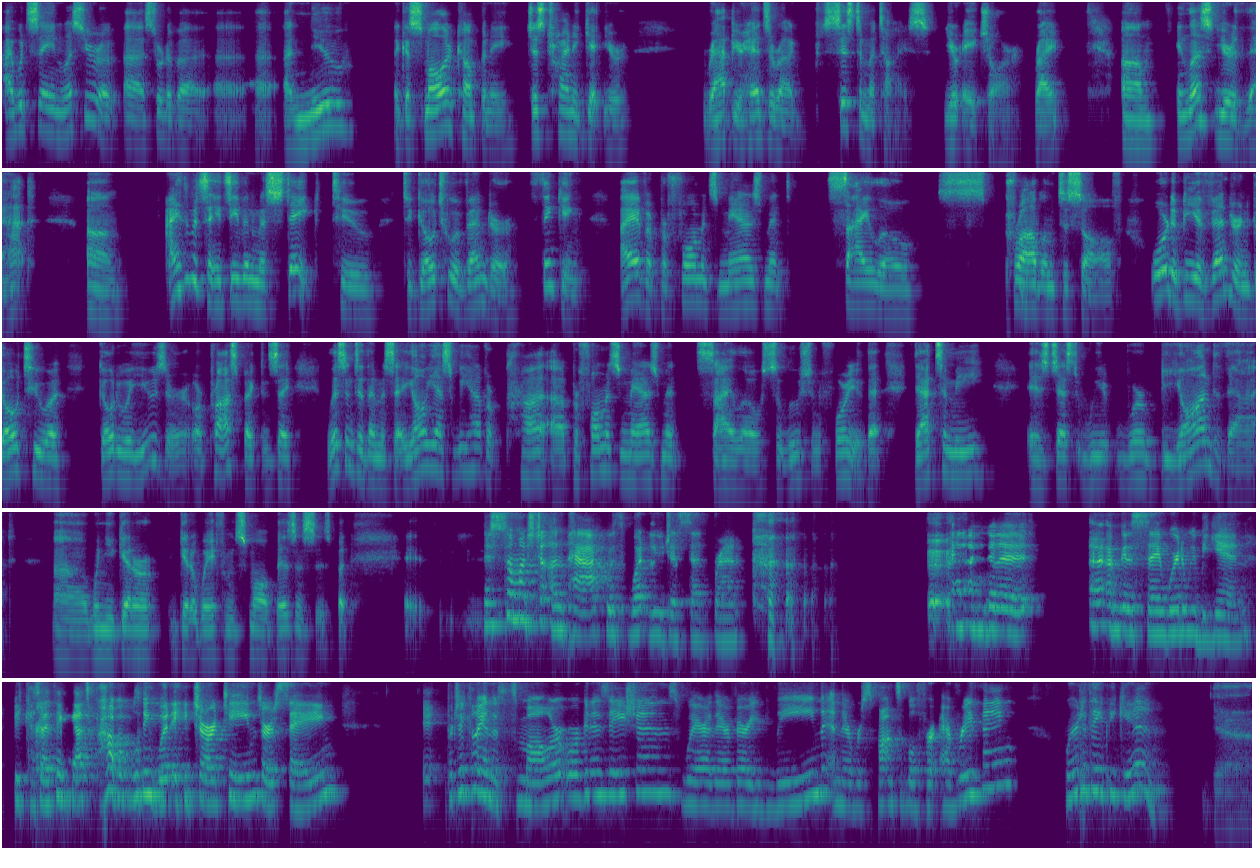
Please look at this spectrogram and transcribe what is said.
I would say unless you're a, a sort of a, a, a new like a smaller company just trying to get your wrap your heads around systematize your hr right um, unless you're that um, I would say it's even a mistake to to go to a vendor thinking I have a performance management silo problem to solve, or to be a vendor and go to a go to a user or prospect and say, listen to them and say, oh yes, we have a, pro, a performance management silo solution for you. That that to me is just we we're beyond that uh, when you get or get away from small businesses, but eh, there's so much to unpack with what you just said, Brent. and I'm gonna I'm gonna say, where do we begin? Because I think that's probably what HR teams are saying, it, particularly in the smaller organizations where they're very lean and they're responsible for everything. Where do they begin? Yeah.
